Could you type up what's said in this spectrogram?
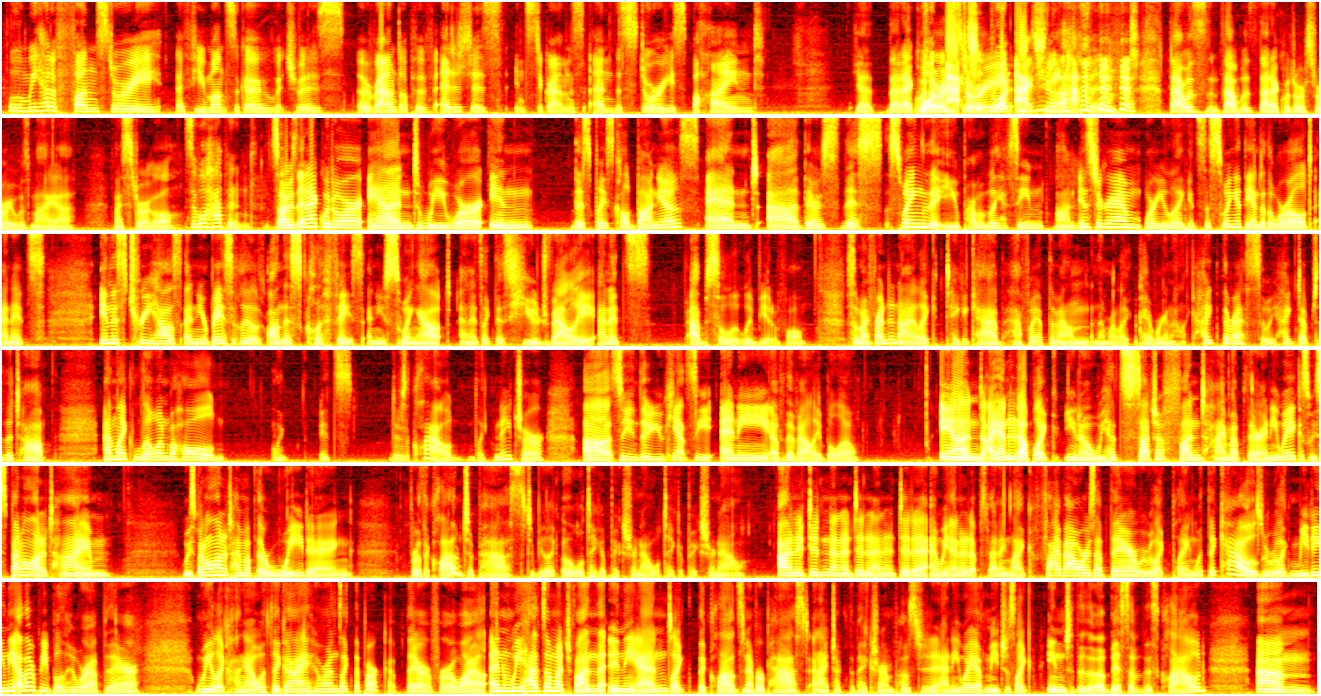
Well, and we had a fun story a few months ago, which was a roundup of editors' Instagrams and the stories behind yeah, that Ecuador what actu- story. what actually Yeah. happened. that was that was that Ecuador story was my uh, my struggle. So what happened? So I was in Ecuador and we were in this place called Baños and uh, there's this swing that you probably have seen on Instagram where you like it's the swing at the end of the world and it's in this treehouse and you're basically like on this cliff face and you swing out and it's like this huge valley and it's absolutely beautiful. So my friend and I like take a cab halfway up the mountain and then we're like, okay, we're gonna like hike the rest. So we hiked up to the top and like lo and behold, like it's there's a cloud like nature, uh, so you, you can't see any of the valley below. And I ended up like you know we had such a fun time up there anyway because we spent a lot of time, we spent a lot of time up there waiting for the cloud to pass to be like, oh, we'll take a picture now. We'll take a picture now. And it didn't, and it didn't, and it didn't. And we ended up spending like five hours up there. We were like playing with the cows. We were like meeting the other people who were up there. We like hung out with the guy who runs like the park up there for a while. And we had so much fun that in the end, like the clouds never passed. And I took the picture and posted it anyway of me just like into the abyss of this cloud. Um,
